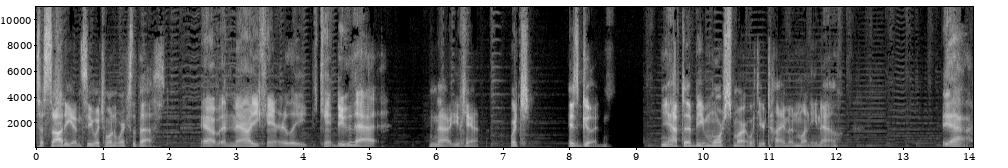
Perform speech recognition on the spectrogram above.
to Saudi and see which one works the best. yeah, but now you can't really you can't do that. No, you can't, which is good. You have to be more smart with your time and money now. Yeah,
